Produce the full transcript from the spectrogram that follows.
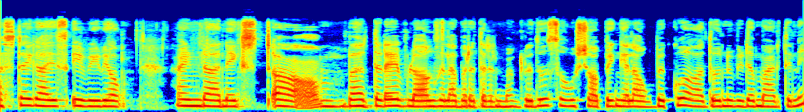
ಅಷ್ಟೇ ಗಾಯ್ಸ್ ಈ video and next birthday vlogs ಎಲ್ಲ ಬರುತ್ತೆ ನನ್ನ ಮಗಳದು. ಸೊ ಶಾಪಿಂಗ್ ಎಲ್ಲ ಹೋಗಬೇಕು ಅದನ್ನು ವಿಡಿಯೋ ಮಾಡ್ತೀನಿ.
